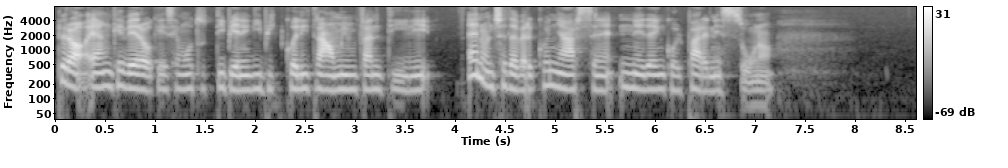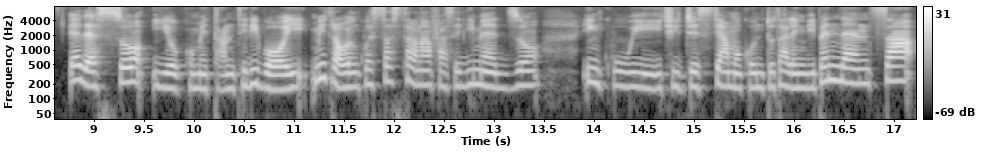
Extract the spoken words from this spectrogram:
però è anche vero che siamo tutti pieni di piccoli traumi infantili e non c'è da vergognarsene né da incolpare nessuno. E adesso io, come tanti di voi, mi trovo in questa strana fase di mezzo in cui ci gestiamo con totale indipendenza,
